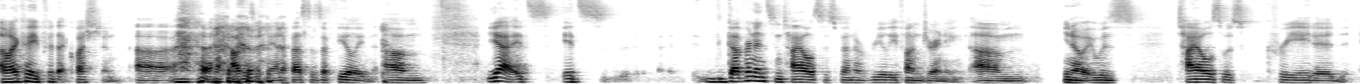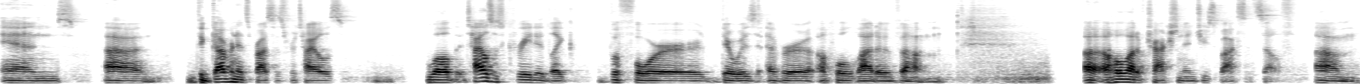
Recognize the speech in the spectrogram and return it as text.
I like how you put that question. Uh, how does it manifest as a feeling? Um, yeah, it's it's governance in tiles has been a really fun journey. Um, you know, it was tiles was created and uh, the governance process for tiles. Well, tiles was created like before there was ever a whole lot of um, a, a, whole lot of traction in Juicebox itself. Um,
